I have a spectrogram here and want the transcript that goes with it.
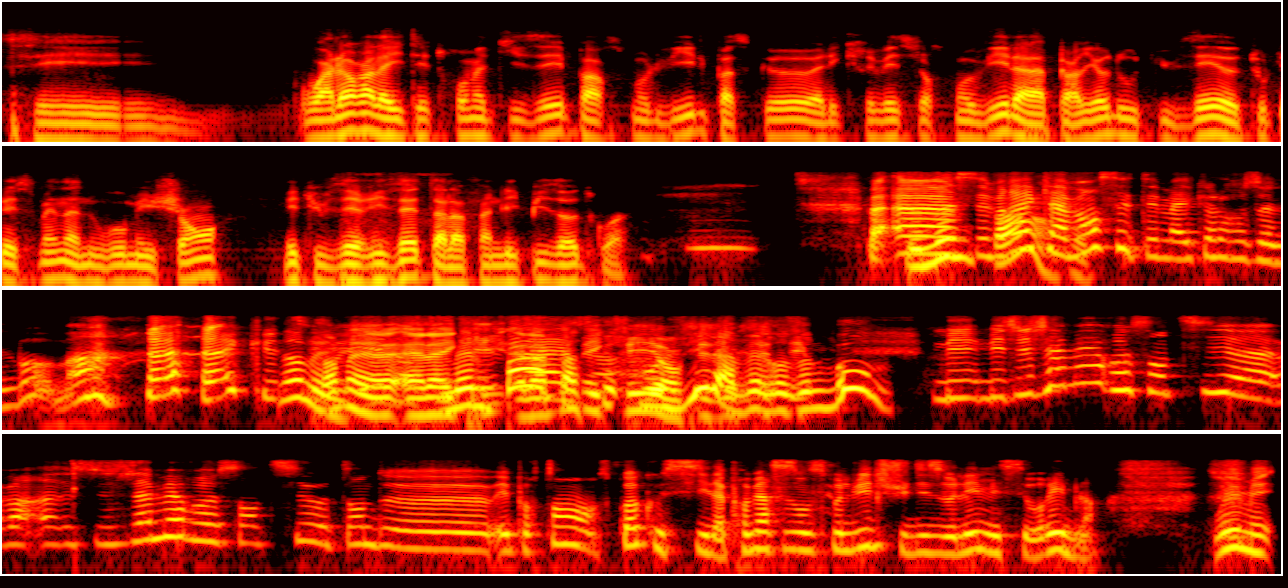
C'est ou alors elle a été traumatisée par Smallville parce que elle écrivait sur Smallville à la période où tu faisais euh, toutes les semaines un nouveau méchant et tu faisais reset à la fin de l'épisode quoi. Bah, C'est euh, c'est pas, vrai qu'avant, c'était Michael Rosenbaum. Hein, que Non, mais- Non mais voyais elle a écrit, pas elle a que écrit en avait. Rosenbaum. Mais, mais j'ai jamais ressenti, euh, euh, j'ai jamais ressenti autant de, et pourtant, quoi que si, la première saison de Smallville, je suis désolée, mais c'est horrible. hein. Oui mais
